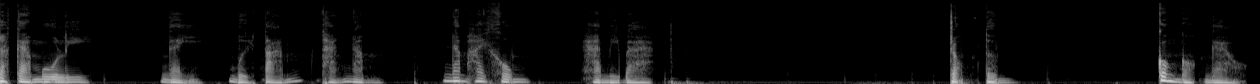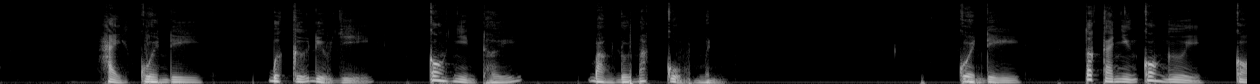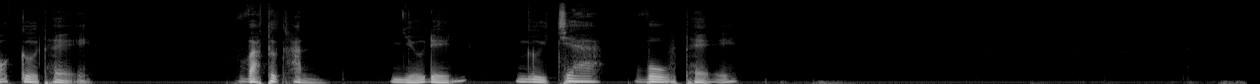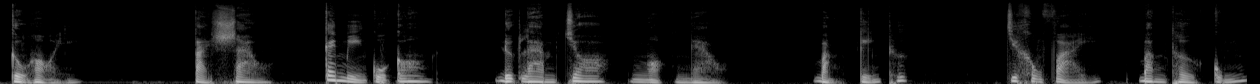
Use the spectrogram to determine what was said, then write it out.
Sakamuli ngày 18 tháng 5 năm 2023. Trọng tâm Con ngọt ngào Hãy quên đi, bất cứ điều gì con nhìn thấy bằng đôi mắt của mình. Quên đi tất cả những con người có cơ thể và thực hành nhớ đến người cha vô thể. Câu hỏi, tại sao cái miệng của con được làm cho ngọt ngào bằng kiến thức, chứ không phải bằng thờ cúng?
